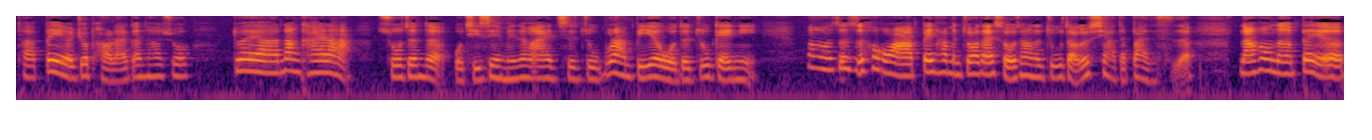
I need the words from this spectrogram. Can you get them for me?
他贝尔就跑来跟他说：“对啊，让开啦！”说真的，我其实也没那么爱吃猪，不然比尔，我的猪给你啊。这时候啊，被他们抓在手上的猪早就吓得半死了。然后呢，贝尔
